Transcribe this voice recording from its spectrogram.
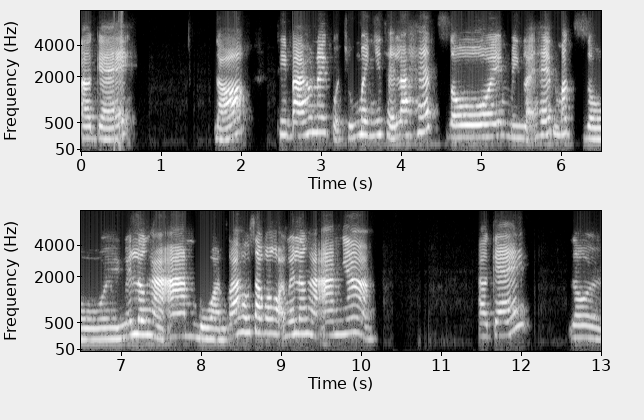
Ok. Đó thì bài hôm nay của chúng mình như thế là hết rồi. Mình lại hết mất rồi. Nguyễn Lương Hà An buồn quá. Hôm sau cô gọi Nguyễn Lương Hà An nhá. Ok. Rồi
